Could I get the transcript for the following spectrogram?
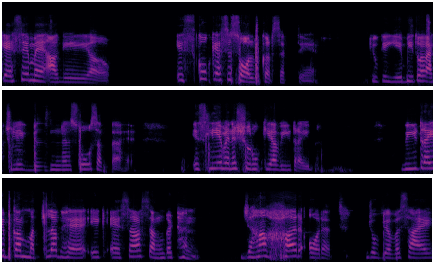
कैसे मैं आगे इसको कैसे सॉल्व कर सकते हैं? क्योंकि ये भी तो एक्चुअली एक बिज़नेस हो सकता है। इसलिए मैंने शुरू किया वी ट्राइब वी ट्राइब का मतलब है एक ऐसा संगठन जहाँ हर औरत जो व्यवसाय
